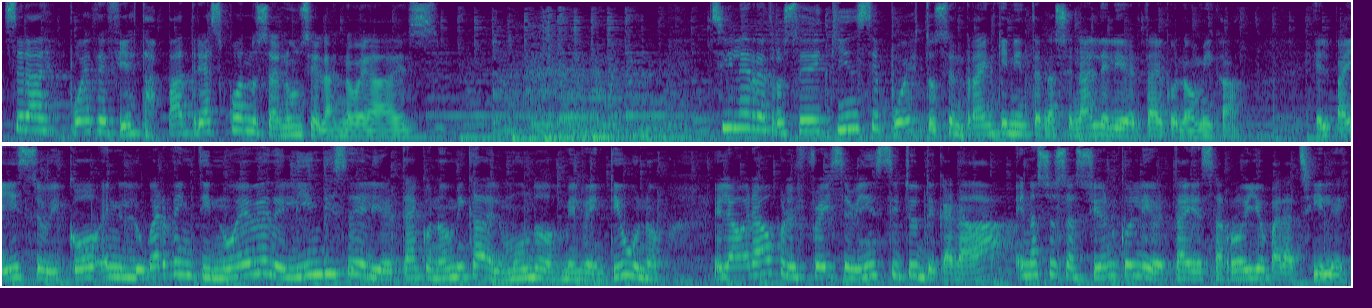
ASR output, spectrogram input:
será después de fiestas patrias cuando se anuncien las novedades. Chile retrocede 15 puestos en ranking internacional de libertad económica. El país se ubicó en el lugar 29 del Índice de Libertad Económica del Mundo 2021, elaborado por el Fraser Institute de Canadá en asociación con Libertad y Desarrollo para Chile.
